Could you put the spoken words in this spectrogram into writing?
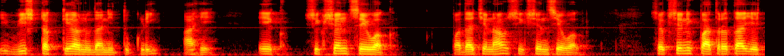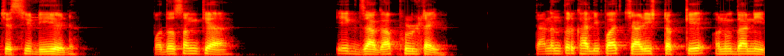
ही वीस टक्के अनुदानित तुकडी आहे. एक शिक्षण सेवक. पदाचे नाव शिक्षण सेवक. शैक्षणिक पात्रता H S C D Ed. पदसंख्या एक जागा फुल टाईम त्यानंतर खाली पाच चाळीस टक्के अनुदानित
